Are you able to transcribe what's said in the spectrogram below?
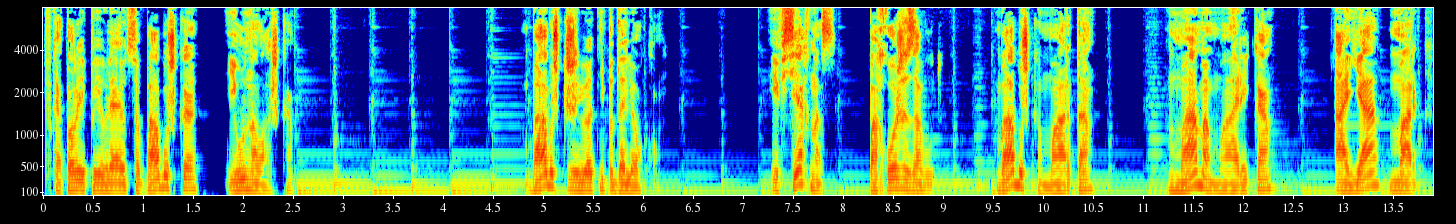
в которой появляются бабушка и уналашка. Бабушка живет неподалеку. И всех нас, похоже, зовут. Бабушка Марта, мама Марика, а я Марк.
